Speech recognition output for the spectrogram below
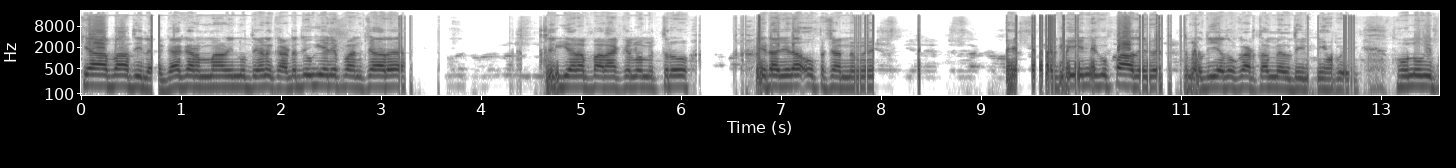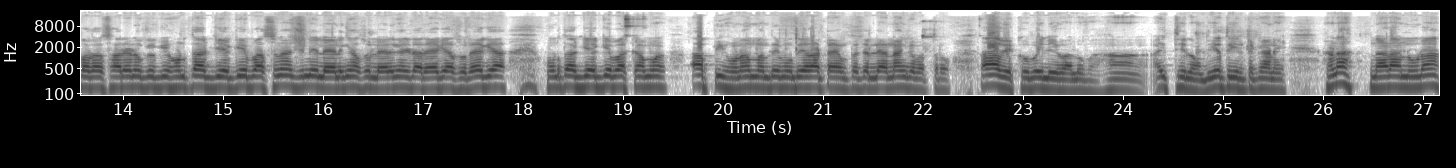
ਕਿਆ ਬਾਤ ਹੀ ਲੱਗਾ ਕਰਮ ਵਾਲੀ ਨੂੰ ਦਿਨ ਕੱਢ ਜੂਗੀ ਅਜੇ ਪੰਜ ਚਾਰ। ਤੇ 11 12 ਕਿਲੋ ਮਿੱਤਰੋ ਇਹਦਾ ਜਿਹੜਾ ਉਹ 95 ਅੱਗੇ ਨੇ ਕੋਈ ਭਾਅ ਦੇ ਵਿੱਚ ਮਿਲਦੀ ਆ ਤੋਂ ਘੱਟ ਤਾਂ ਮਿਲਦੀ ਨਹੀਂ ਕੋਈ ਤੁਹਾਨੂੰ ਵੀ ਪਤਾ ਸਾਰਿਆਂ ਨੂੰ, ਕਿਉਂਕਿ ਹੁਣ ਤਾਂ ਅੱਗੇ ਅੱਗੇ ਬਸ ਨਾ ਜਿਹਨੇ ਲੈ ਲਈਆਂ, ਸੋ ਲੈ ਲਈਆਂ, ਜਿਹੜਾ ਰਹਿ ਗਿਆ, ਸੋ ਰਹਿ ਗਿਆ। ਹੁਣ ਤਾਂ ਅੱਗੇ ਅੱਗੇ ਬਸ ਕੰਮ ਆਪ ਹੀ ਹੋਣਾ, ਮੰਦੇ ਮੁੰਦੇ ਵਾਲਾ ਟਾਈਮ ਤਾਂ ਚੱਲਿਆ, ਨੰਗ ਬੱਤਰੋ। ਆਹ ਵੇਖੋ ਬਈ, ਲੇਵਾ ਲੋ ਹਾਂ, ਇੱਥੇ ਲਾਉਂਦੀ ਆ ਤੀਰ ਟਿਕਾਣੇ, ਹਨਾ? ਨਾੜਾ ਨੂੜਾ,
